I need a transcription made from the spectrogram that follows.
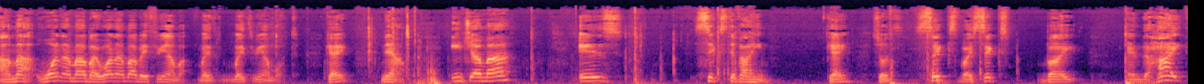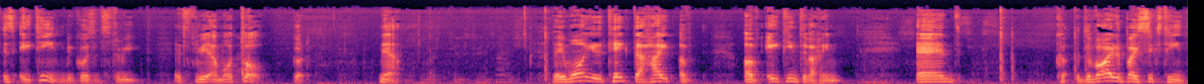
Amma, one amma by one amma by three amma by, by three amot. Okay. Now, each amma is six tefahim. Okay, so it's six by six by, and the height is eighteen because it's three. It's three amot tall. Good. Now, they want you to take the height of of eighteen tefahim and divide it by sixteen.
